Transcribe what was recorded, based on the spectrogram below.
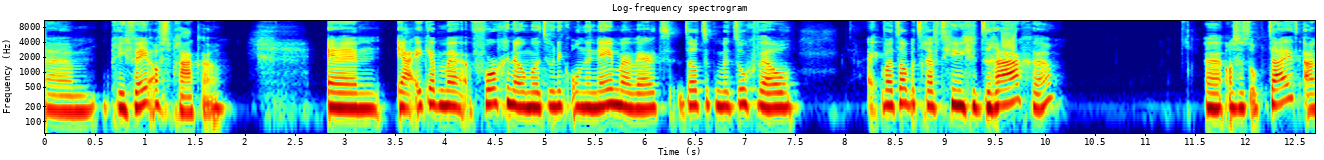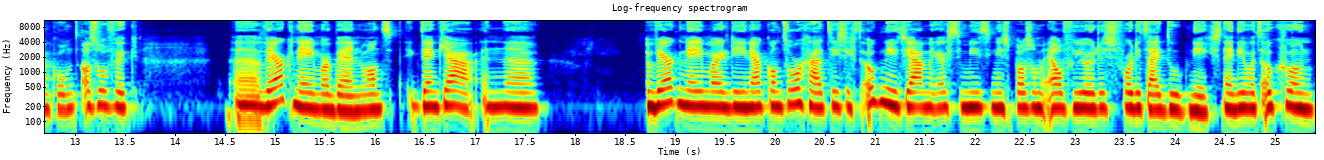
um, privéafspraken. En ja, ik heb me voorgenomen toen ik ondernemer werd, dat ik me toch wel, wat dat betreft, ging gedragen als het op tijd aankomt, alsof ik werknemer ben. Want ik denk, ja, een, een werknemer die naar kantoor gaat, die zegt ook niet, ja, mijn eerste meeting is pas om 11 uur, dus voor die tijd doe ik niks. Nee, die wordt ook gewoon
